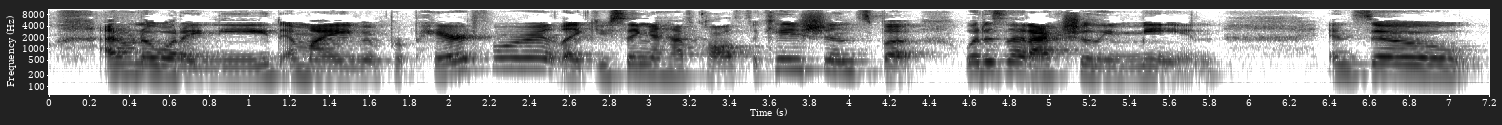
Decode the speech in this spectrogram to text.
I don't know what I need. Am I even prepared for it? Like you're saying, I have qualifications, but what does that actually mean? And so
